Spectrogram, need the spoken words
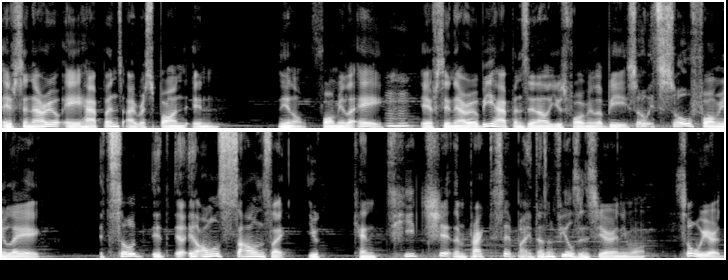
if scenario A happens, I respond in, you know, formula A. Mm-hmm. If scenario B happens, then I'll use formula B. So it's so formulaic. It's so it it almost sounds like you can teach it and practice it, but it doesn't feel sincere anymore. So weird.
